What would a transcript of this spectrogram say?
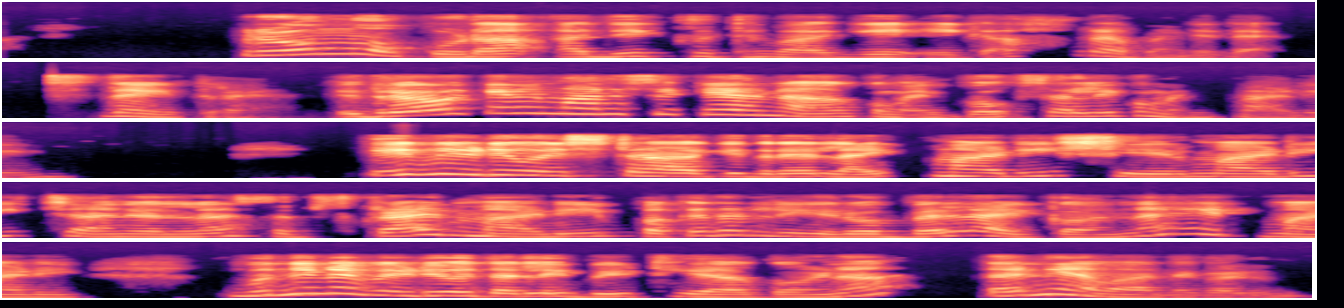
ಪ್ರೋಮೋ ಕೂಡ ಅಧಿಕೃತವಾಗಿ ಈಗ ಹೊರಬಂದಿದೆ. ಸ್ನೇಹಿತರೆ, ಇದ್ರ ಬಗ್ಗೆ ನಿಮ್ಮ ಅನಿಸಿಕೆಯನ್ನ ಕಾಮೆಂಟ್ ಬಾಕ್ಸ್ ಅಲ್ಲಿ ಕಮೆಂಟ್ ಮಾಡಿ. ಈ ವಿಡಿಯೋ ಇಷ್ಟ ಆಗಿದ್ರೆ ಲೈಕ್ ಮಾಡಿ ಶೇರ್ ಮಾಡಿ ಚಾನೆಲ್ನ ಸಬ್ಸ್ಕ್ರೈಬ್ ಮಾಡಿ ಪಕ್ಕದಲ್ಲಿ ಇರೋ ಬೆಲ್ ಐಕಾನ್ನ ಹಿಟ್ ಮಾಡಿ. ಮುಂದಿನ ವಿಡಿಯೋದಲ್ಲಿ ಭೇಟಿಯಾಗೋಣ. ಧನ್ಯವಾದಗಳು.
